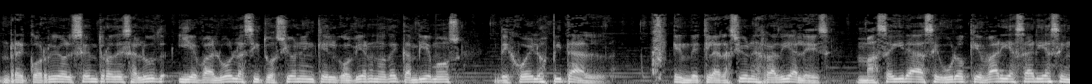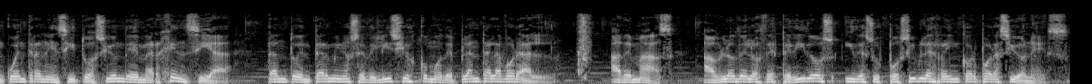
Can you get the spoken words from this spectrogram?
recorrió el centro de salud y evaluó la situación en que el gobierno de Cambiemos dejó el hospital. En declaraciones radiales, Maceira aseguró que varias áreas se encuentran en situación de emergencia, tanto en términos edilicios como de planta laboral. Además, habló de los despedidos y de sus posibles reincorporaciones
